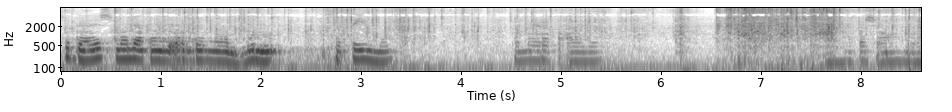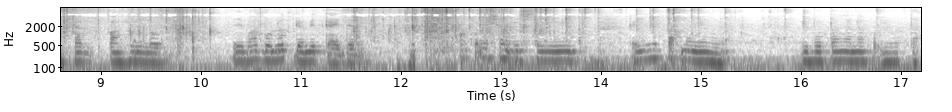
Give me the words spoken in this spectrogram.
So guys, mali akong i-order na bunot sa Temo. Kamera kaayo. Ano pa siya, mura siya panghilod. Diba, bunot gamit kay din. Ako na siyang isip. Kay yuta man yung ibutangan ako yuta.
